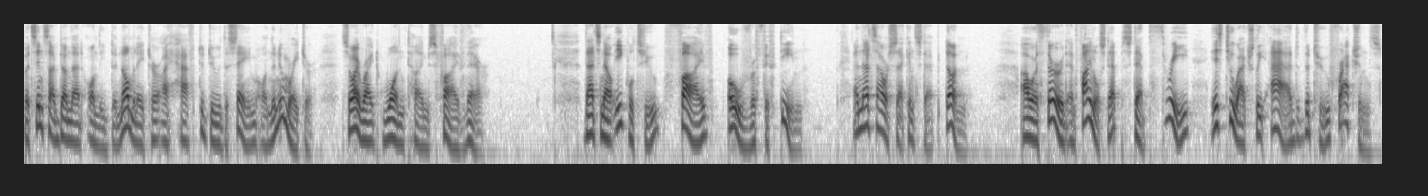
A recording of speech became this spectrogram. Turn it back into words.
But since I've done that on the denominator, I have to do the same on the numerator. So I write 1 times 5 there. That's now equal to 5 over 15. And that's our second step done. Our third and final step, step 3, is to actually add the two fractions.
